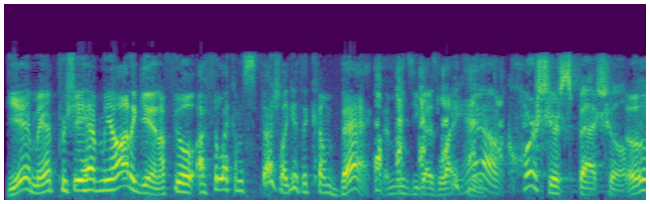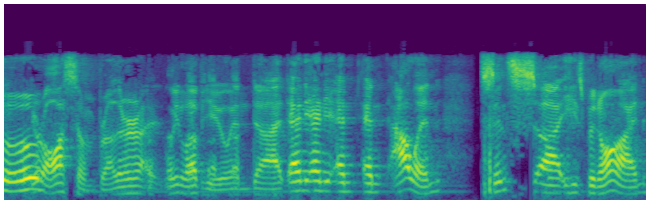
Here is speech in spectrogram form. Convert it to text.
Yeah, man, appreciate having me on again. I feel I feel like I'm special. I get to come back. That means you guys like me. Yeah, of course you're special. Oh. You're awesome, brother. We love you. And uh, and, and and and Alan, since uh, he's been on,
